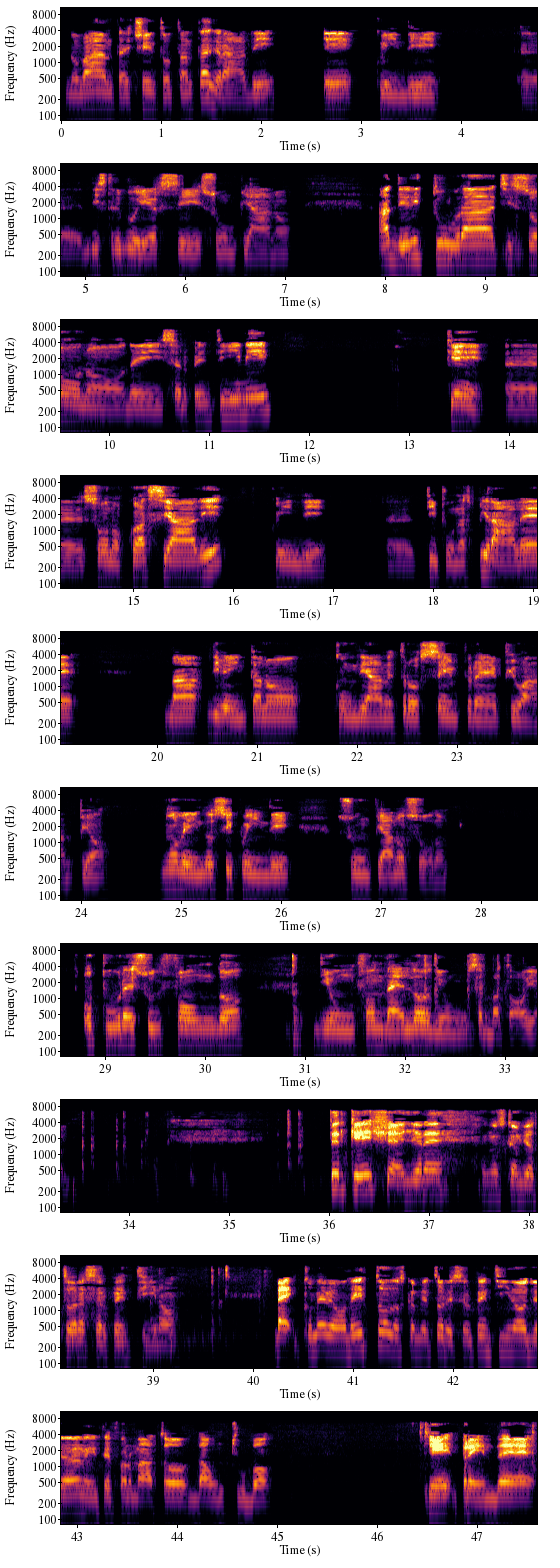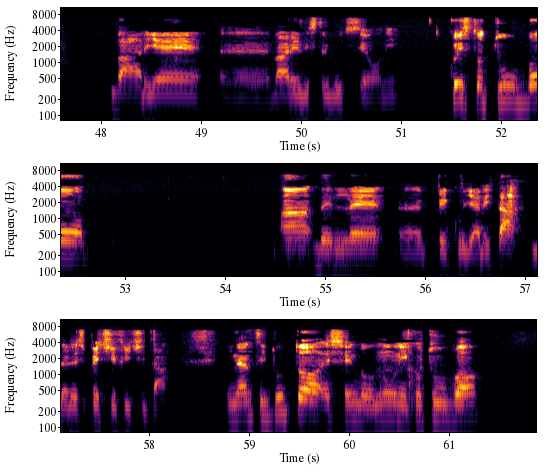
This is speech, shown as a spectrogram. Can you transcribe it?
90 e 180 gradi e quindi eh, distribuirsi su un piano. Addirittura ci sono dei serpentini che eh, sono coassiali, quindi eh, tipo una spirale, ma diventano con un diametro sempre più ampio, muovendosi quindi su un piano solo oppure sul fondo di un fondello di un serbatoio. Perché scegliere uno scambiatore serpentino? Beh, come abbiamo detto, lo scambiatore serpentino generalmente è formato da un tubo che prende varie, eh, varie distribuzioni. Questo tubo ha delle eh, peculiarità, delle specificità. Innanzitutto, essendo un unico tubo,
